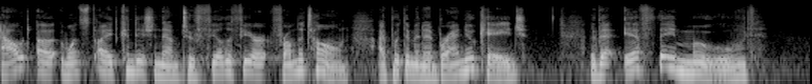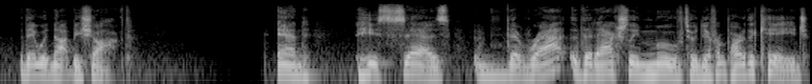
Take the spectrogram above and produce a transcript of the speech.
out uh, once I conditioned them to feel the fear from the tone. I put them in a brand new cage that if they moved, they would not be shocked. And he says the rat that actually moved to a different part of the cage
